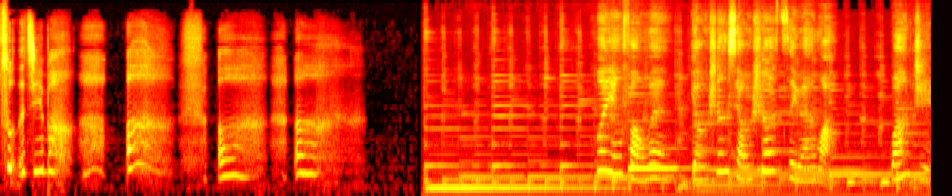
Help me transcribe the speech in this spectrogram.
粗的鸡巴，啊，啊，啊！”欢迎访问有声小说资源网，网址：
